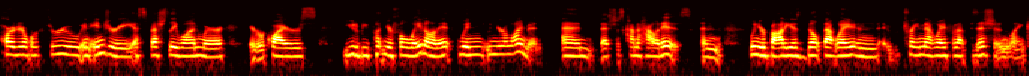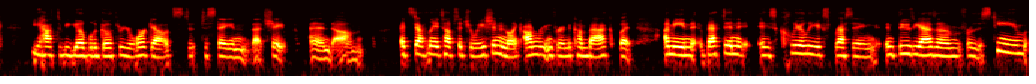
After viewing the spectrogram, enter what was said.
harder to work through an injury especially one where it requires you to be putting your full weight on it when when you're a lineman and that's just kind of how it is. And when your body is built that way and trained that way for that position like you have to be able to go through your workouts to, to stay in that shape. And um, it's definitely a tough situation and like I'm rooting for him to come back. But I mean, Becton is clearly expressing enthusiasm for this team,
